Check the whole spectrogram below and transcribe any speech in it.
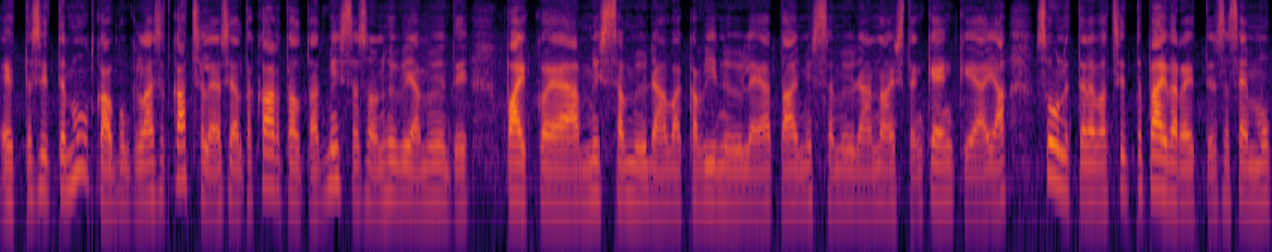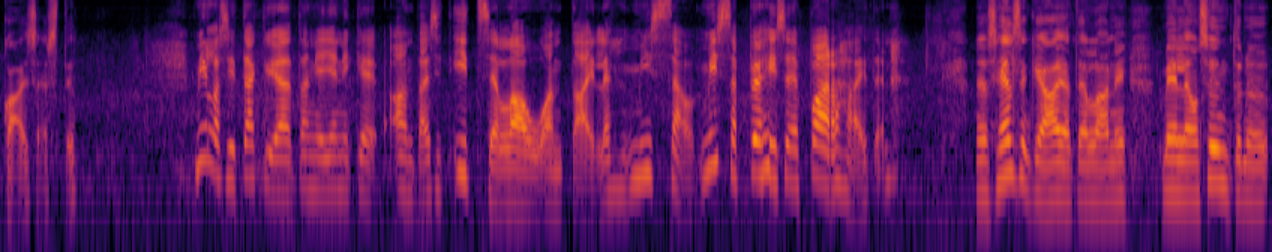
että sitten muut kaupunkilaiset katselee sieltä kartalta, että missä se on hyviä myyntipaikkoja ja missä myydään vaikka vinyylejä tai missä myydään naisten kenkiä ja suunnittelevat sitten päiväreittinsä sen mukaisesti. Millaisia täkyjä Tanja Jenike antaisit itse lauantaille? Missä, missä pöhisee parhaiten? No jos Helsinkiä ajatellaan, niin meille on syntynyt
